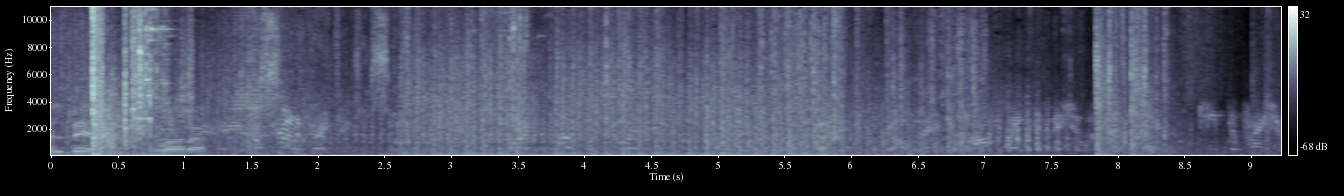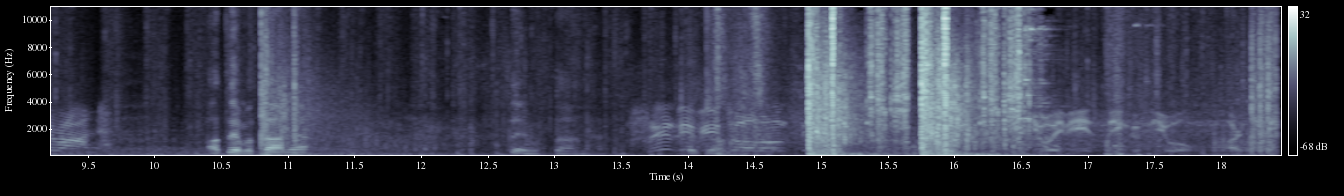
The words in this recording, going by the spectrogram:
في البيت. ورا. Atë e më thane Atë e më thane Friendly VTOL on UAV is being fuel Artillery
